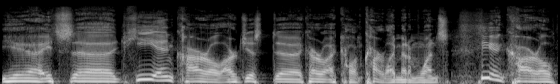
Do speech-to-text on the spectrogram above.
Yeah, it's uh, he and Carl are just uh, Carl. I call him Carl. I met him once. He and Carl.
